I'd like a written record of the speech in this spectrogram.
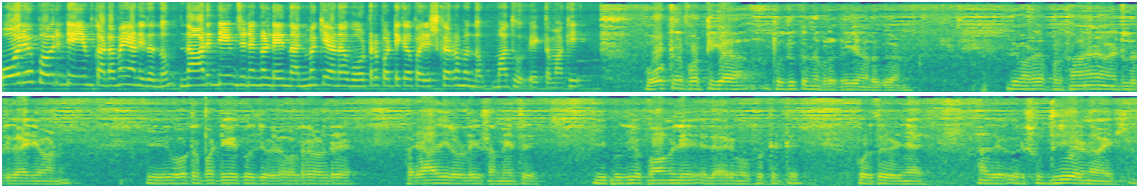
ഓരോ പൗരന്റെയും കടമയാണിതെന്നും നാടിന്റെയും ജനങ്ങളുടെയും നന്മയ്ക്കാണ് വോട്ടർ പട്ടിക പരിഷ്കരണമെന്നും മധു വ്യക്തമാക്കി. വോട്ടർ പട്ടിക പുതുക്കുന്ന പ്രക്രിയ നടക്കുകയാണ്. ഇത് വളരെ പ്രധാനമായിട്ടുള്ളൊരു കാര്യമാണ്. ഈ വോട്ടർ പട്ടികയെക്കുറിച്ച് വളരെ വളരെ പരാതിയിലുള്ള ഈ സമയത്ത് ഈ പുതിയ ഫോമിൽ എല്ലാവരും ഒപ്പിട്ടിട്ട് കൊടുത്തു കഴിഞ്ഞാൽ അത് ഒരു ശുദ്ധീകരണമായിരിക്കും.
